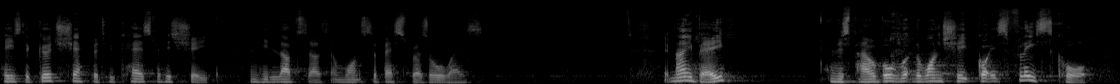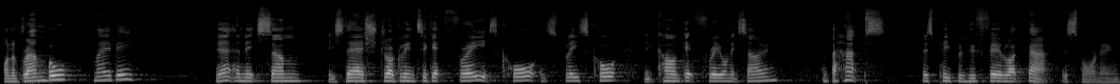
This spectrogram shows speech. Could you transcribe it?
He's the good shepherd who cares for his sheep and he loves us and wants the best for us always. It may be in this parable that the one sheep got its fleece caught on a bramble, maybe. Yeah, and it's, um, it's there struggling to get free. It's caught, its fleece caught, and it can't get free on its own. And perhaps there's people who feel like that this morning.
